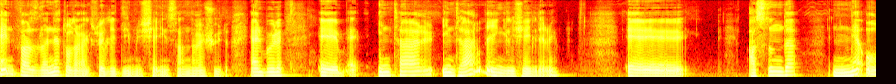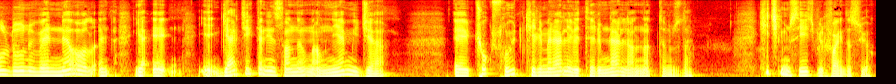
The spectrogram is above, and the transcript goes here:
en fazla net olarak söylediğimiz şey insanlara şuydu. Yani böyle e, e, intihar intiharla ilgili şeyleri e, aslında ne olduğunu ve ne ol ya, e, gerçekten insanların anlayamayacağı e, çok soyut kelimelerle ve terimlerle anlattığımızda hiç kimseye hiçbir faydası yok.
